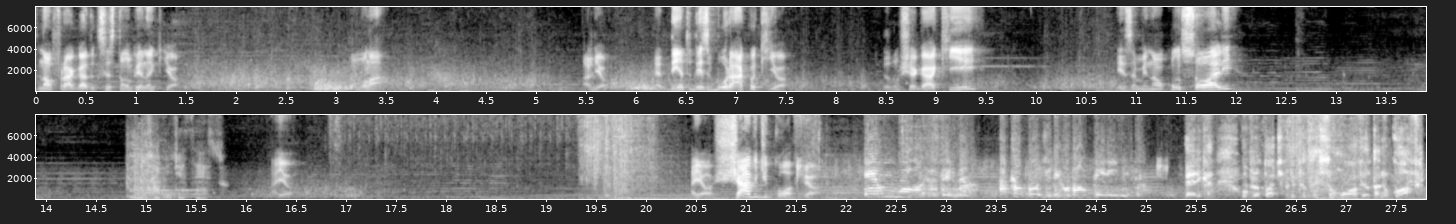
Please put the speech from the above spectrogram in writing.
naufragado que vocês estão vendo aqui, ó, vamos lá, ali, ó, é dentro desse buraco aqui, ó, vamos chegar aqui, Examinar o console. A chave de acesso. Aí, ó. Aí, ó. Chave de cofre, ó. É um hora, Vernan. Acabou de derrubar o perímetro. Érica, o protótipo de proteção móvel tá no cofre.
